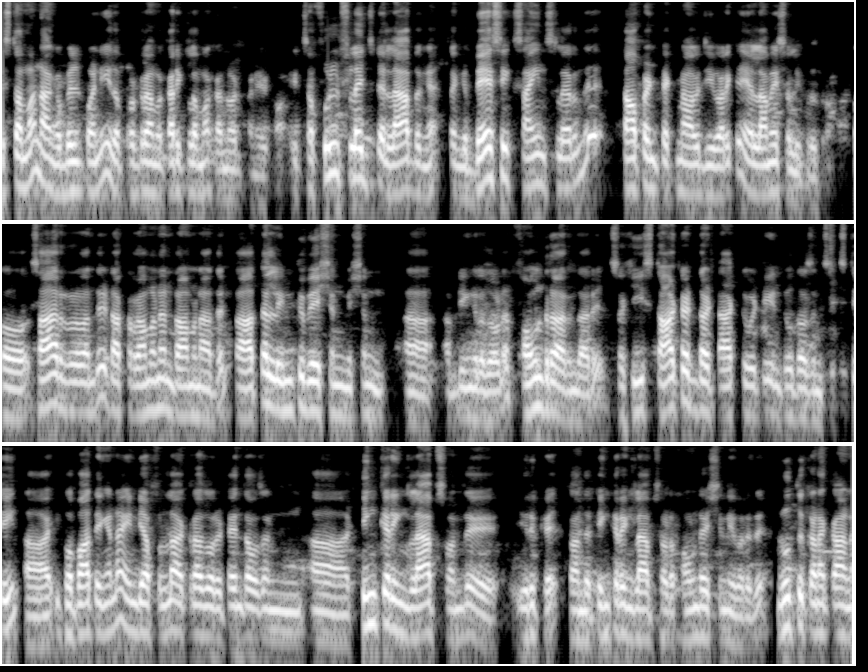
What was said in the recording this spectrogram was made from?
சிஸ்டமா நாங்க பில்ட் பண்ணி இந்த ப்ரோக்ராம் கரிக்குலமா கன்வெர்ட் பண்ணியிருக்கோம். இட்ஸ் அ ஃபுல் ஃப்ளெஜ்டு லேபுங்க இங்கே பேசிக் சயின்ஸ்ல இருந்து டாப் அண்ட் டெக்னாலஜி வரைக்கும் எல்லாமே சொல்லி கொடுக்குறோம். ஸோ சார் வந்து doctor Ramanan Ramanathan Atal incubation mission அப்படிங்கிறதோட ஃபவுண்டரா இருந்தாரு. So he started that activity in two thousand sixteen இப்போ பாத்தீங்கன்னா இந்தியா ஃபுல்லா அக்ராஸ் ஒரு டென் தௌசண்ட் டிங்கரிங் லேப்ஸ் வந்து இருக்கு. ஸோ அந்த டிங்கரிங் லேப்ஸோட ஃபவுண்டேஷன் வருது. நூற்றுக்கணக்கான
